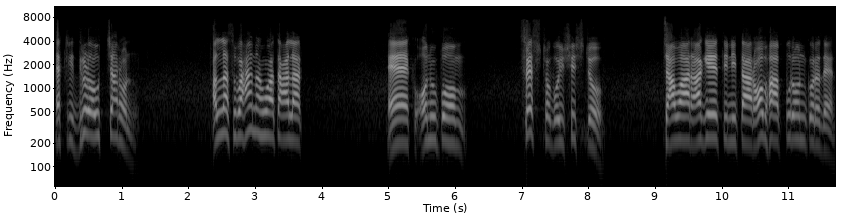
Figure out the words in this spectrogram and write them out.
একটি দৃঢ় উচ্চারণ। আল্লাহ সুবাহান এক অনুপম, শ্রেষ্ঠ বৈশিষ্ট্য চাওয়ার আগে তিনি তার অভাব পূরণ করে দেন।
